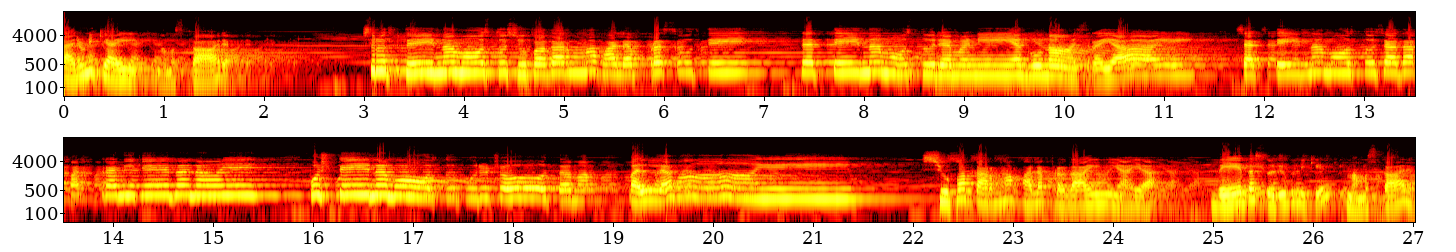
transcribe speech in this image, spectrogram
തരുണിക്കായി നമസ്കാരം. ശ്രുത്തേ നമോസ്തു ശുഭകർമ്മ ഫലപ്രസൂത്തേ രത്യൈ നമോസ്തു രമണീയ ഗുണാശ്രയായൈ. ശക്തൈ നമോസ്തു ശതപത്ര നികേതനായൈ പുഷ്ടേ നമോസ്തു പുരുഷോത്തമ പല്ലവായൈ ശുഭകർമ്മ ഫലപ്രദായിനിയായ വേദസ്വരൂപിണിക്ക് നമസ്കാരം.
